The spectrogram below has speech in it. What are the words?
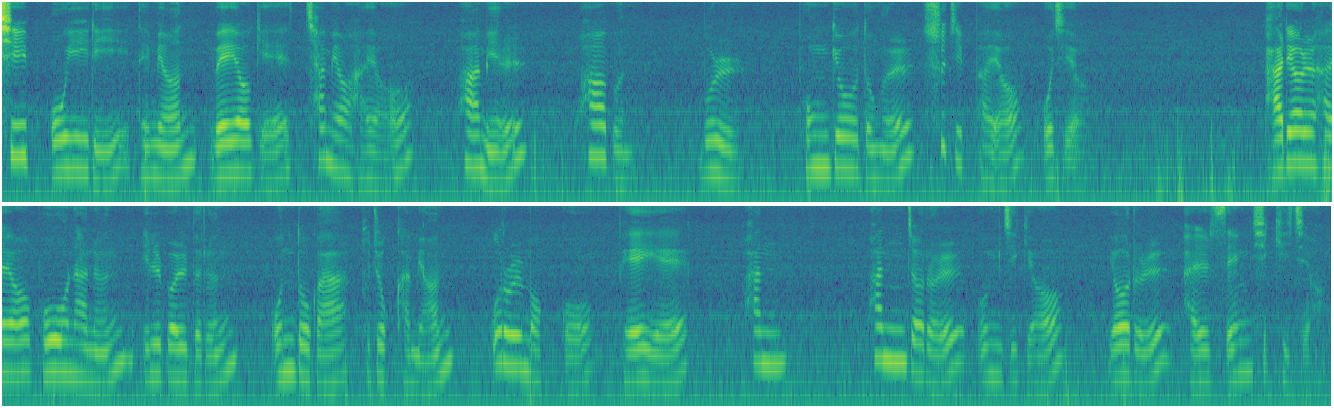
15일이 되면 외역에 참여하여 화밀, 화분, 물, 봉교 등을 수집하여 오지요. 발열하여 보온하는 일벌들은 온도가 부족하면 꿀을 먹고 배에 환, 환절을 움직여 열을 발생시키지요.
